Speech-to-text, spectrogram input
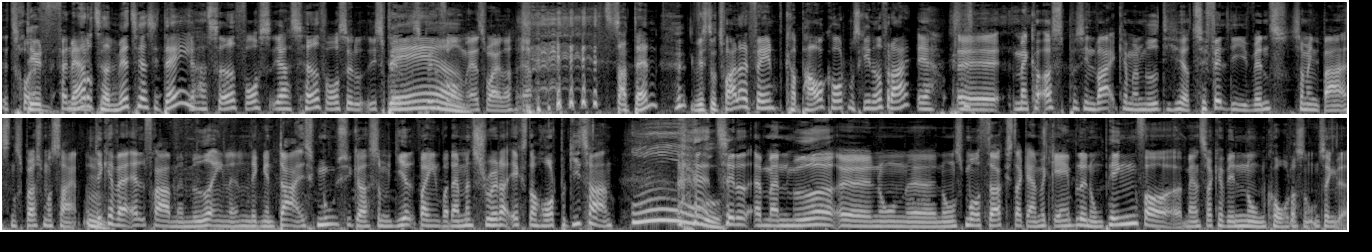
Det tror Det er jeg fandme hvad har du taget med til os i dag? Jeg har taget, for, jeg har taget forestil i spil, spilform af Twilight. Ja. Sådan. Hvis du er Twilight-fan, kan Powerkort måske noget for dig? Ja, øh, man kan også på sin vej kan man møde de her tilfældige events, som egentlig bare er sådan spørgsmålstegn. Mm. Det kan være alt fra, at man møder en eller anden legendarisk musiker, som hjælper en, hvordan man shredder ekstra hårdt på gitaren, Uh. til at man møder øh, nogle, øh, nogle små thugs, der gerne vil gamble nogle penge, for at man så kan vinde nogle kort og sådan nogle ting der.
